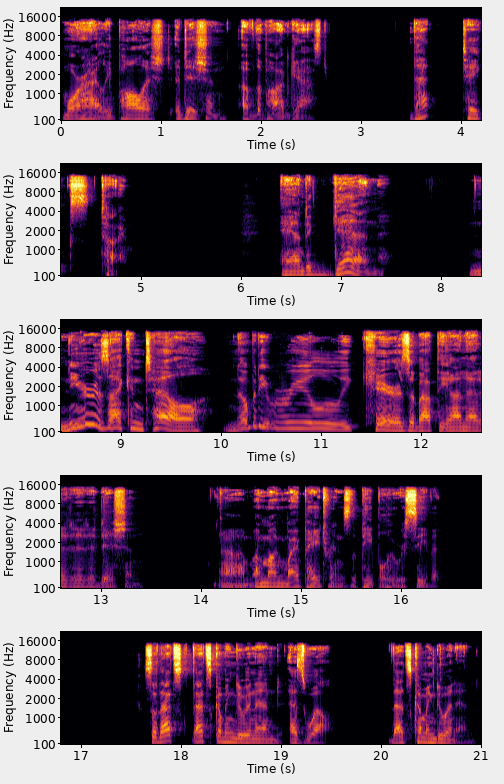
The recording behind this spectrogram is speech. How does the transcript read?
more highly polished edition of the podcast. That takes time. And again, near as I can tell, nobody really cares about the unedited edition um, among my patrons, the people who receive it. So that's that's coming to an end as well. That's coming to an end.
